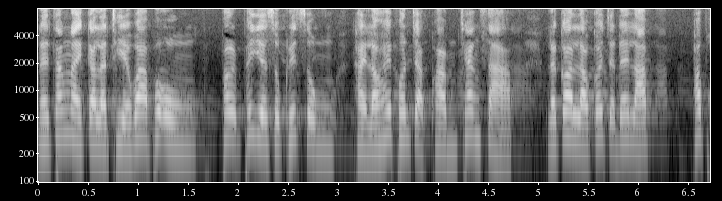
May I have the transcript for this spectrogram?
ในทั้งในกาลาเทียว่าพระองค์พระพระเยซูคริสต์ทรงไถ่เราให้พ้นจากความแช่งสาบ แล้วก็เราก็จะได้รับพระพ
